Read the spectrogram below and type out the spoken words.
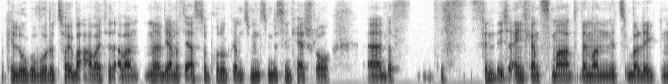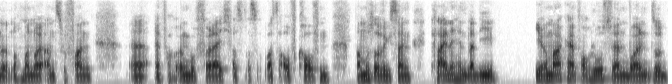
Okay, Logo wurde zwar überarbeitet, aber ne, wir haben das erste Produkt, wir haben zumindest ein bisschen Cashflow. Äh, das das finde ich eigentlich ganz smart, wenn man jetzt überlegt, ne, nochmal neu anzufangen, äh, einfach irgendwo vielleicht was, was, was aufkaufen. Man muss auch wirklich sagen, kleine Händler, die ihre Marke einfach auch loswerden wollen, so,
